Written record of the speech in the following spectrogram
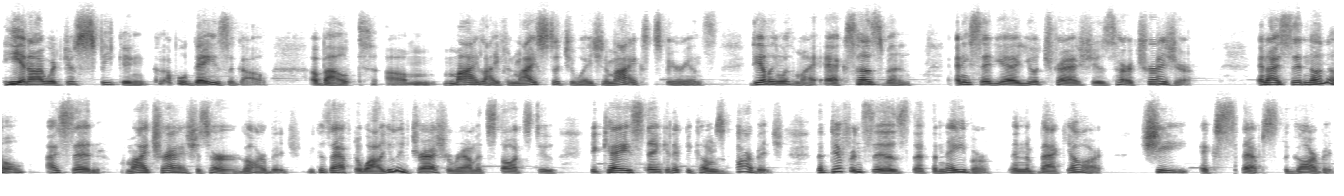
he and I were just speaking a couple days ago about um, my life and my situation and my experience dealing with my ex husband. And he said, Yeah, your trash is her treasure. And I said, No, no. I said, My trash is her garbage because after a while, you leave trash around, it starts to decay, stink, and it becomes garbage. The difference is that the neighbor in the backyard, she accepts the garbage,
